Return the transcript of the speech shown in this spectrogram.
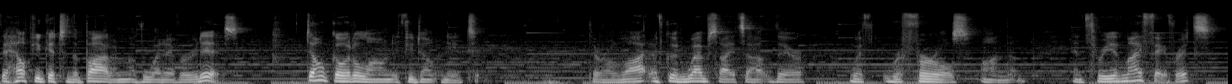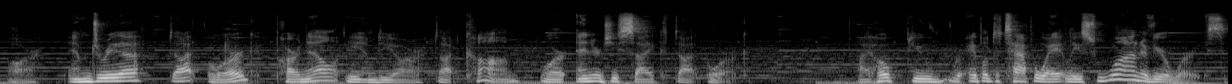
to help you get to the bottom of whatever it is. Don't go it alone if you don't need to. There are a lot of good websites out there with referrals on them, and three of my favorites are emdria.org, parnellemdr.com, or energypsych.org. I hope you were able to tap away at least one of your worries.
